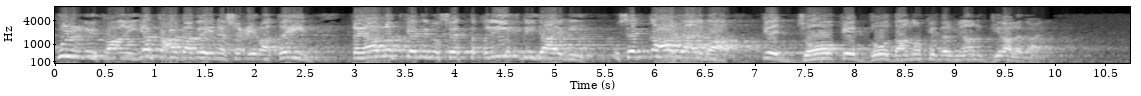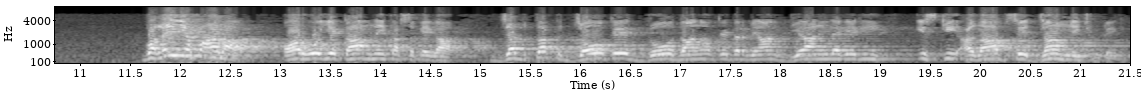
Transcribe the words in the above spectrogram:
کل بین شعیرتین قیامت کے دن اسے تکلیف دی جائے گی، اسے کہا جائے گا کہ جو کے دو دانوں کے درمیان گرا لگائے۔ وہ نہیں اور وہ یہ کام نہیں کر سکے گا۔ جب تک جو کے دو دانوں کے درمیان گرا نہیں لگے گی، اس کی عذاب سے جان نہیں چھوٹے گی۔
